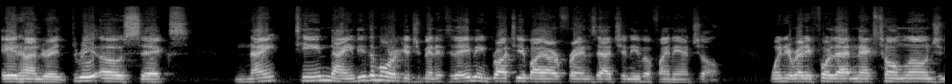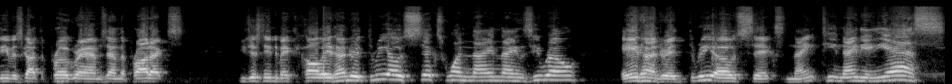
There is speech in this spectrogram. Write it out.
800 306 1990. The Mortgage Minute today being brought to you by our friends at Geneva Financial. When you're ready for that next home loan, Geneva's got the programs and the products. You just need to make the call 800 306 1990. 800 306 1990. And yes,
